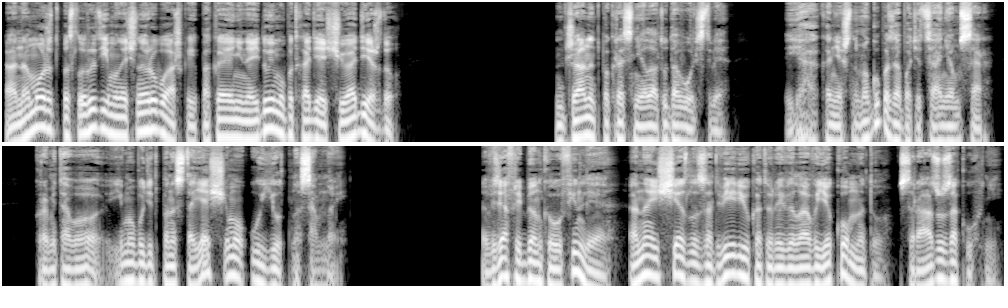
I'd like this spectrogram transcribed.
она может послужить ему ночной рубашкой, пока я не найду ему подходящую одежду». Джанет покраснела от удовольствия. «Я, конечно, могу позаботиться о нем, сэр. Кроме того, ему будет по-настоящему уютно со мной». Взяв ребенка у Финлия, она исчезла за дверью, которая вела в ее комнату, сразу за кухней.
